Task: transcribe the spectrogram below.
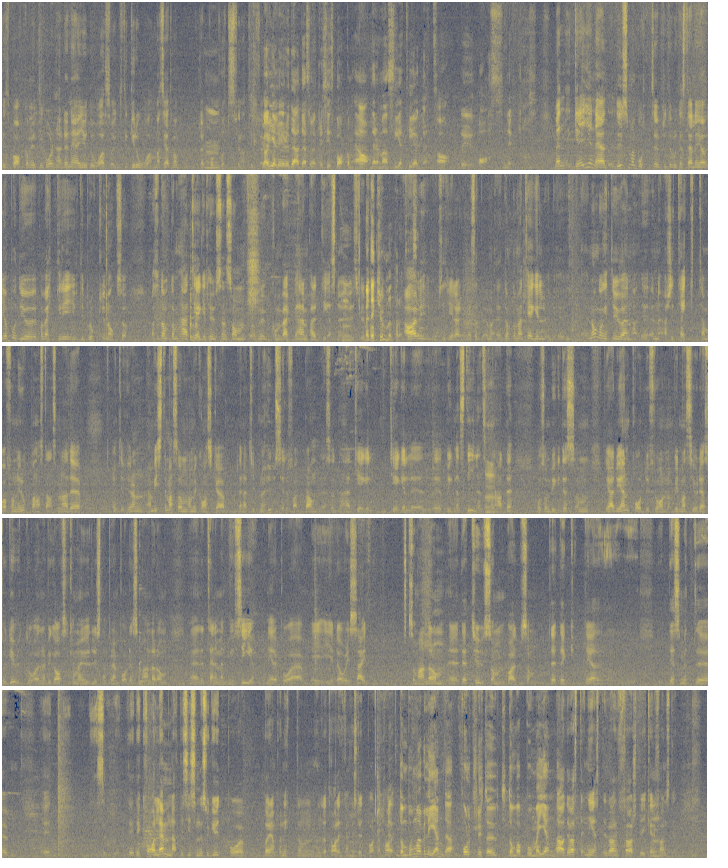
finns bakom utegården här, den är ju då alltså lite grå. Man ser att de har lagt Mm. på puts vid något tillfälle. Jag gillar ju det där, det som är precis bakom här, Ja. när man ser teglet. Ja. Det är ju assnyggt. Men grejen är, du som har bott på lite olika ställen. Jag, jag bodde ju ett par veckor i, ute i Brooklyn också. Alltså de, de här tegelhusen som, nu kommer verkligen, det här är en parentes nu. Mm. Men det är kul med parenteser. Ja, vi precis gillar det. Men så de, de här tegel... Någon gång intervjuade en, en arkitekt, han var från Europa någonstans, men han hade... Jag vet inte hur han, han visste massa om amerikanska, den här typen av hus i alla fall. Brown, alltså den här tegel, tegelbyggnadsstilen som Mm. man hade och som byggdes. Om, vi hade ju en podd ifrån, vill man se hur det såg ut då när det begav sig kan man ju lyssna på den podden som handlar om eh, The Tenement Museum nere på, eh, i, i Lower East Side som handlar om eh, det hus som bara som det, det, det, det är som ett eh, det, det är kvarlämnat precis som det såg ut på början på 1900-talet, kanske slutet på 1800-talet. De bommar väl igen det. Folk flyttar ut, de bara bommar igen det. Ja, det var, det var förspikade fönster.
